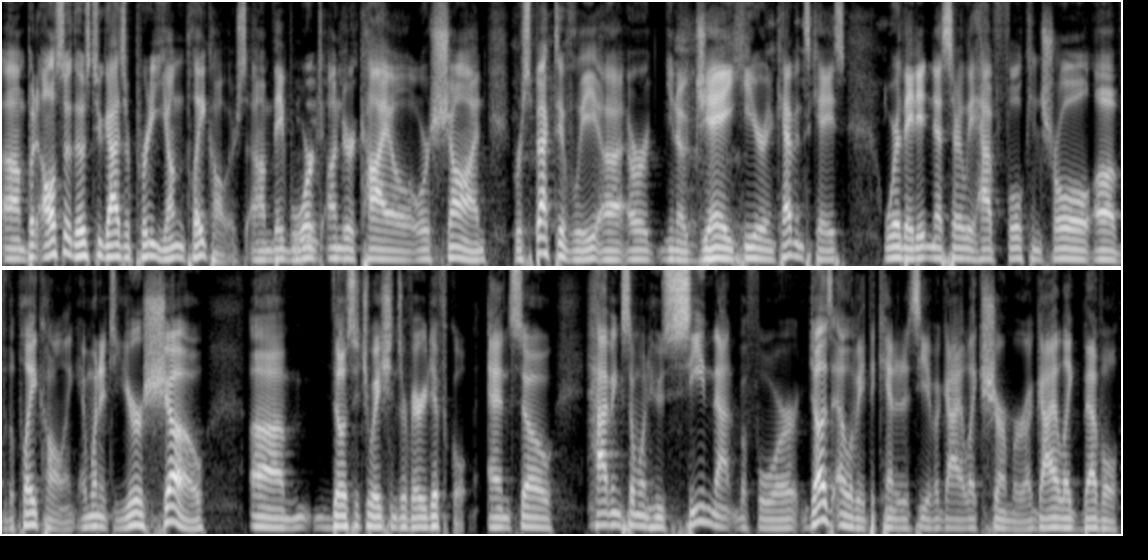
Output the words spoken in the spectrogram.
Um, but also, those two guys are pretty young play callers. Um, they've mm-hmm. worked mm-hmm. under Kyle or Sean, respectively, uh, or you know Jay here in Kevin's case, where they didn't necessarily have full control of the play calling. And when it's your show, um, those situations are very difficult. And so having someone who's seen that before does elevate the candidacy of a guy like Shurmur, a guy like Bevell,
